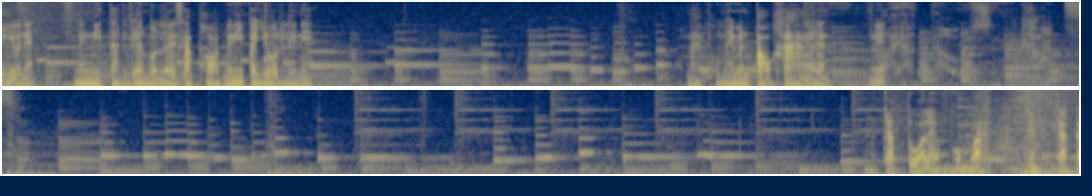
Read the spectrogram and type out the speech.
ดีวะเนี่ย แม่งมีตัดเลือดหมดเลยซับพอร์ตไม่มีประโยชน์เลยเนี่ย มาผมให้มันเป่าข้างแล้วกัน เนี่ยจัดตัวอะไรของผมวะเอ๊ะจัดไป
